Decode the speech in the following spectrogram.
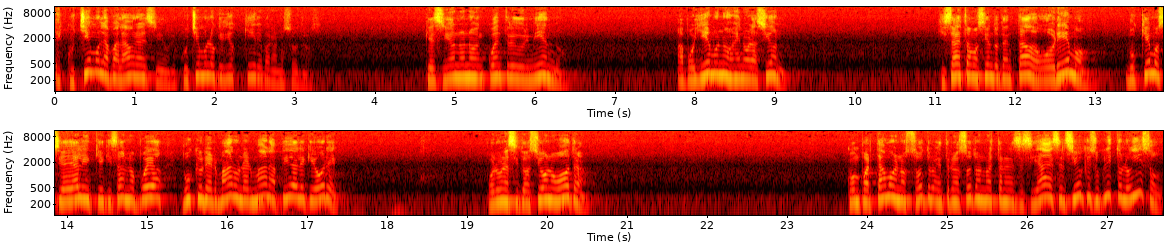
Escuchemos la palabra del Señor, escuchemos lo que Dios quiere para nosotros. Que el Señor no nos encuentre durmiendo. Apoyémonos en oración. Quizás estamos siendo tentados, oremos, busquemos si hay alguien que quizás no pueda, busque un hermano, una hermana, pídale que ore por una situación u otra. Compartamos nosotros, entre nosotros nuestras necesidades. El Señor Jesucristo lo hizo.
